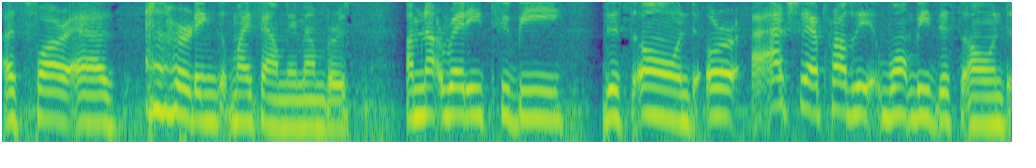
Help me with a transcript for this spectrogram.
as far as hurting my family members. I'm not ready to be disowned, or actually, I probably won't be disowned.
